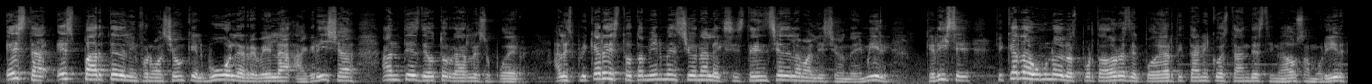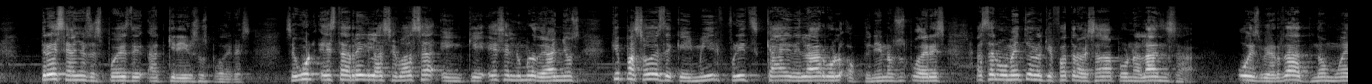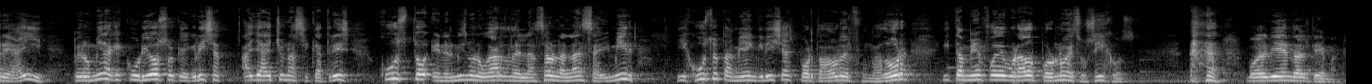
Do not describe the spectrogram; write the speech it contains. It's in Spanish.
Esta es parte de la información que el búho le revela a Grisha antes de otorgarle su poder. Al explicar esto, también menciona la existencia de la maldición de Ymir, que dice que cada uno de los portadores del poder titánico están destinados a morir 13 años después de adquirir sus poderes. Según esta regla, se basa en que es el número de años que pasó desde que Ymir Fritz cae del árbol obteniendo sus poderes hasta el momento en el que fue atravesada por una lanza. O es verdad, no muere ahí. Pero mira qué curioso que Grisha haya hecho una cicatriz justo en el mismo lugar donde lanzaron la lanza a Ymir y justo también Grisha es portador del fundador y también fue devorado por uno de sus hijos. Volviendo al tema.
